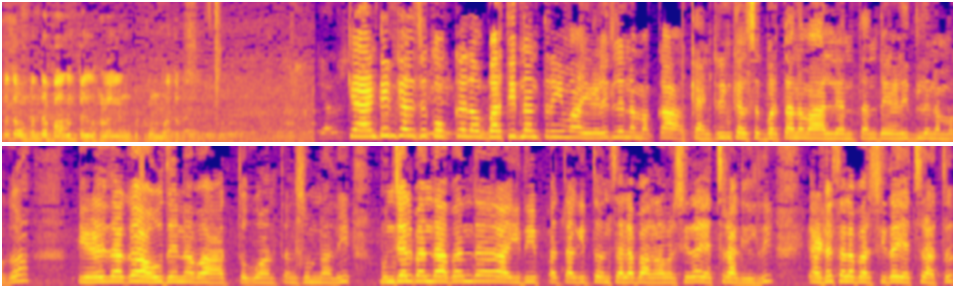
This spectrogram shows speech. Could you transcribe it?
ಮತ್ತೆ ಅವ್ನು ಬಂದ ಬಾಗಿಲು ತೆಗೆದು ಹೊಳಗೆ ಬಿಟ್ಕೊಂಡು ಮಾತಾಡಿಸ್ತಿದ್ರು ಕ್ಯಾಂಟೀನ್ ಕೆಲ್ಸಕ್ಕೆ ನಾವ್ ಬರ್ತಿದ್ನಂತ್ರಿ ಇವ. ಹೇಳಿದ್ಲು ನಮ್ಮ ಅಕ್ಕ ಕ್ಯಾಂಟೀನ್ ಕೆಲ್ಸಕ್ಕೆ ಬರ್ತಾನವ ಅಲ್ಲಿ ಅಂತಂದು ಹೇಳಿದ್ಲು ನಮಗ. ಹೇಳಿದಾಗ ಹೌದೇನವ ಆತ್ ತಗೋ ಅಂತಂದು ಸುಮ್ಮನದಿ ಮುಂಜಾನೆ ಬಂದ ಬಂದ ಐದು ಇಪ್ಪತ್ತಾಗಿತ್ತು, ಒಂದು ಸಲ ಬಾಗಿಲ ಬರ್ಸಿದ, ಎಚ್ಚರ ರೀ ಎರಡನೇ ಸಲ ಬರ್ಸಿದ, ಎಚ್ಚರ ಆತು.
